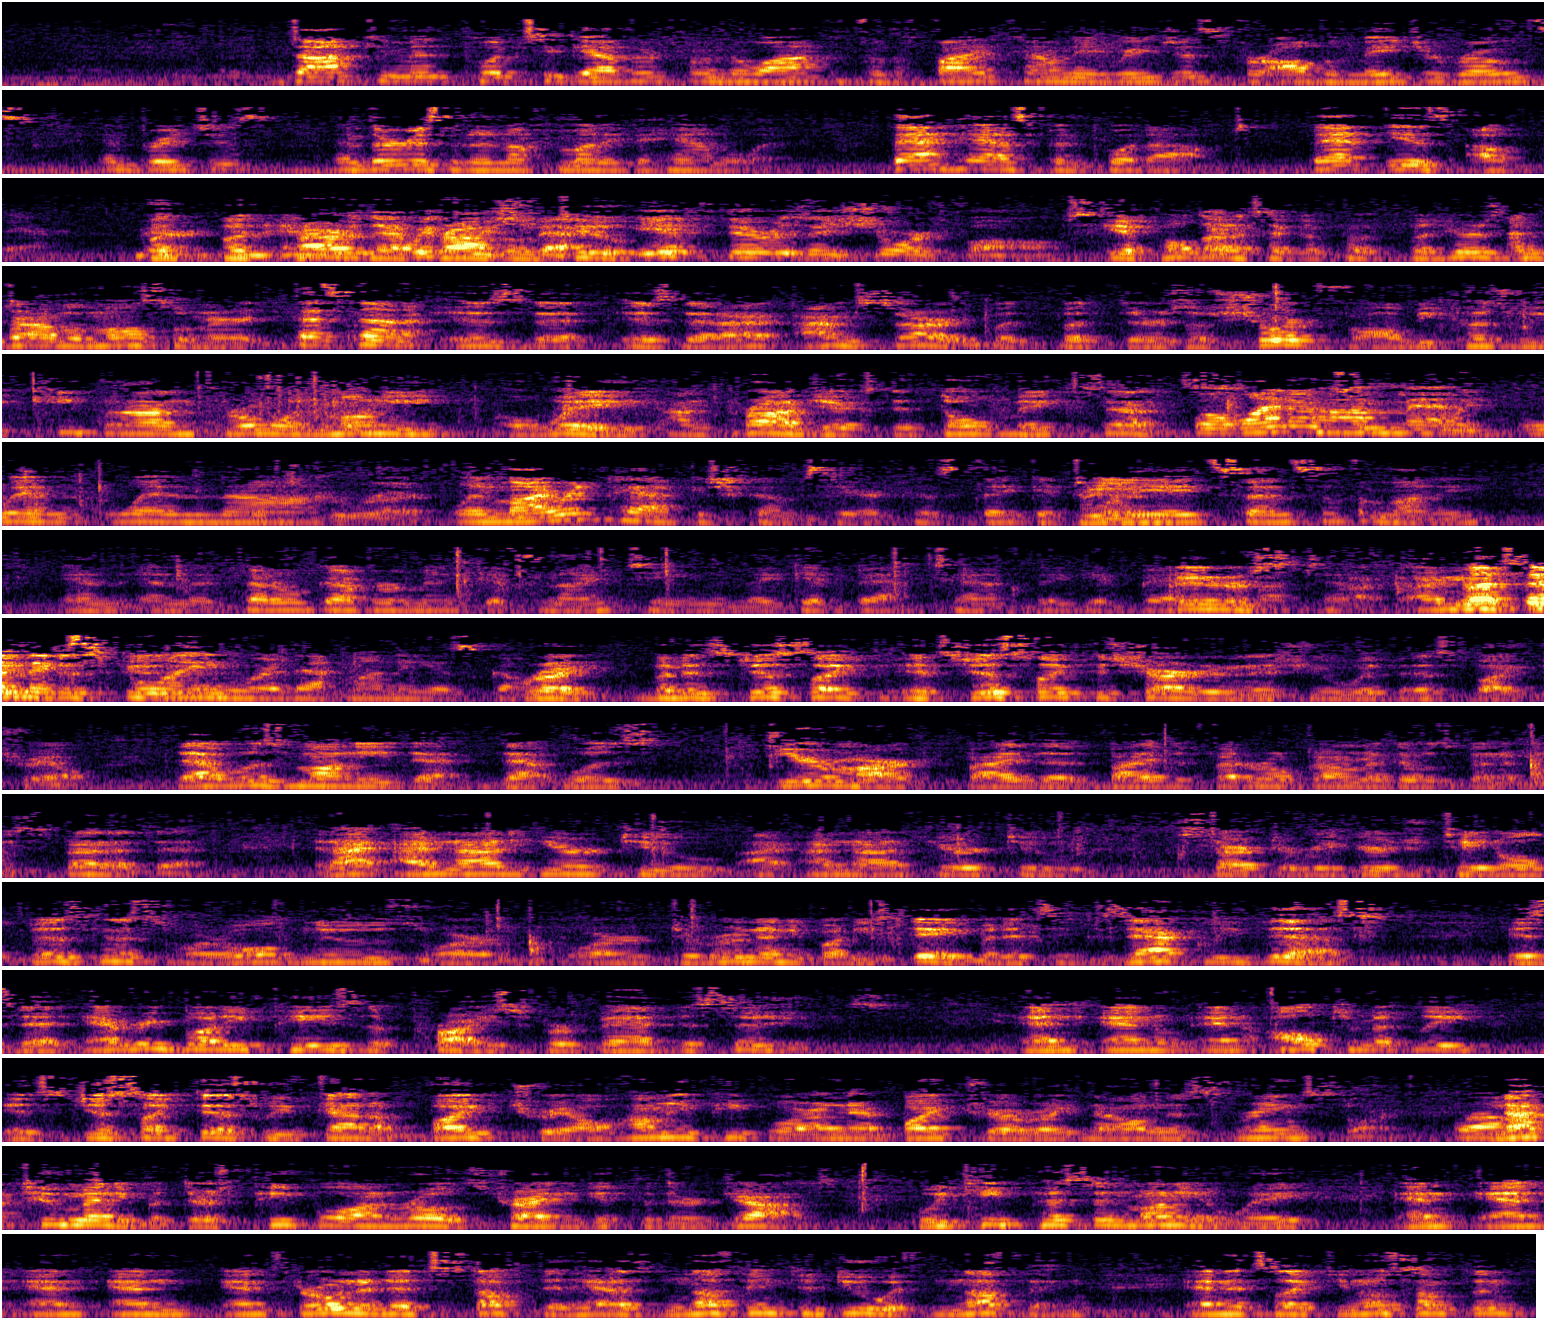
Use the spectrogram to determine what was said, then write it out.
document put together for NOAC for the five county regions for all the major roads and bridges, and there isn't enough money to handle it. That has been put out. That is out there. But- but And- and part of that with problem, respect, too- if there is a shortfall, Skip, hold on a second. But, but here's the I'm- problem, also, Mary. That's not a, is that is that I, I'm sorry, but but there's a shortfall because we keep on throwing money away on projects that don't make sense. well. Why don't Amen. you when when uh, That's correct. when Myron Pakush comes here because they get Yeah. 28 cents of the money. And, and the federal government gets 19, and they give back 10. They give back I about understand. 10. I'm Let not them saying dispute explain it. where that money is going. Right, but it's just like it's just like the Chardon issue with this bike trail. That was money that that was earmarked by the by the federal government that was going to be spent at that. And I, I'm not here to I, I'm not here to start to regurgitate old business or old news or or to ruin anybody's day. But it's exactly this: is that everybody pays the price for bad decisions. And, and and ultimately, it's just like this. We've got a bike trail. How many people are on that bike trail right now in this rainstorm? Not too many, but there's people on roads trying to get to their jobs. We keep pissing money away and, and, and, and, and throwing it at stuff that has nothing to do with nothing. And it's like, you know something?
